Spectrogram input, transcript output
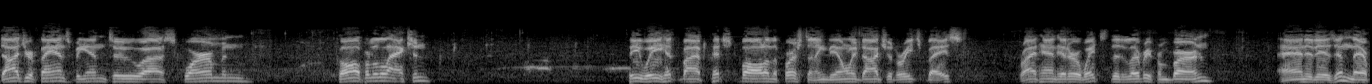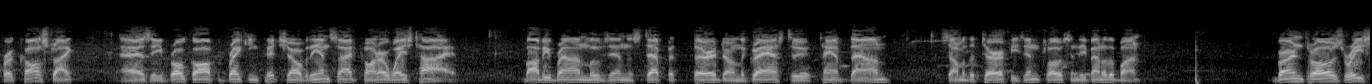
Dodger fans begin to uh, squirm and call for a little action. Pee Wee hit by a pitched ball in the first inning, the only Dodger to reach base. Right hand hitter waits the delivery from Byrne, and it is in there for a call strike as he broke off a breaking pitch over the inside corner, waist high. Bobby Brown moves in the step at third on the grass to tamp down some of the turf. He's in close in the event of the bunt. Byrne throws, Reese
